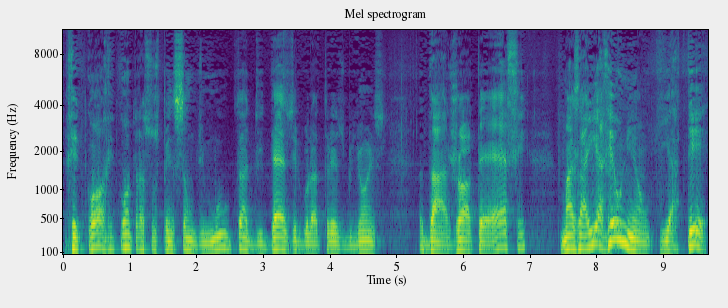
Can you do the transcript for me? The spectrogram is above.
recorre contra a suspensão de multa de 10,3 bilhões da JTF, mas aí a reunião que ia ter,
